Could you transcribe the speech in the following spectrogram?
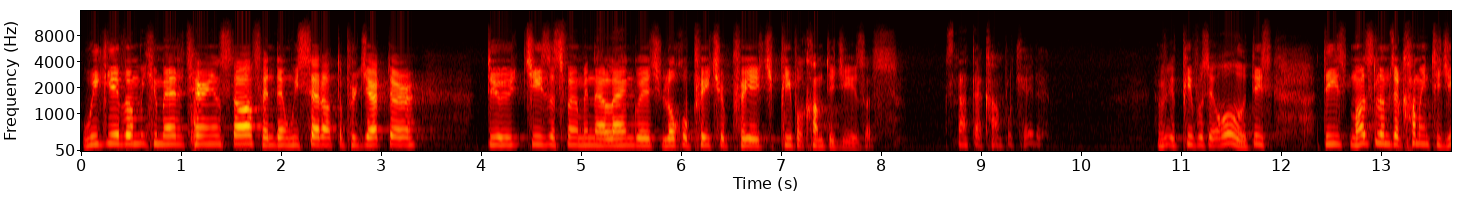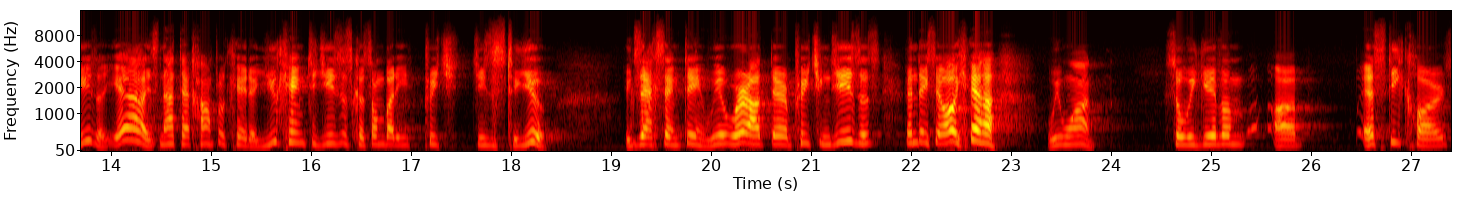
We give them humanitarian stuff, and then we set up the projector, do Jesus film in their language, local preacher preach, people come to Jesus. It's not that complicated. People say, oh, these, these Muslims are coming to Jesus. Yeah, it's not that complicated. You came to Jesus because somebody preached Jesus to you. Exact same thing. We, we're out there preaching Jesus, and they say, oh, yeah, we want. So we give them uh, SD cards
